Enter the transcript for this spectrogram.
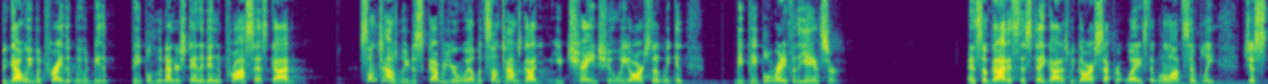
But God, we would pray that we would be the people who would understand that in the process, God, sometimes we discover your will, but sometimes, God, you change who we are so that we can be people ready for the answer. And so, God, it's this day, God, as we go our separate ways, that we'll not simply just,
